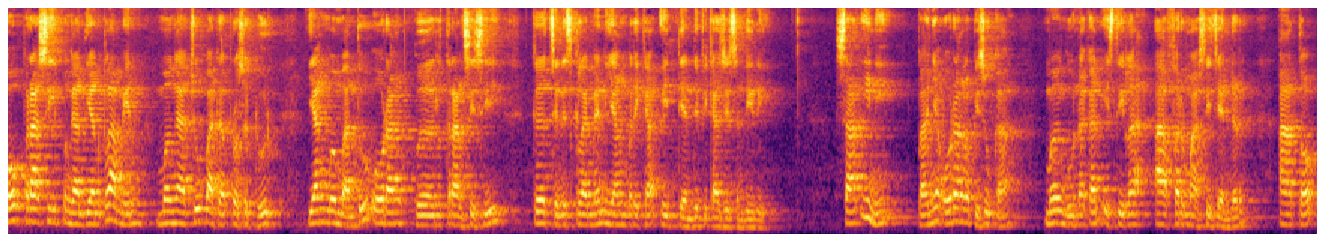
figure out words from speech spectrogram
Operasi penggantian kelamin mengacu pada prosedur yang membantu orang bertransisi ke jenis kelamin yang mereka identifikasi sendiri. Saat ini, banyak orang lebih suka menggunakan istilah afirmasi gender atau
